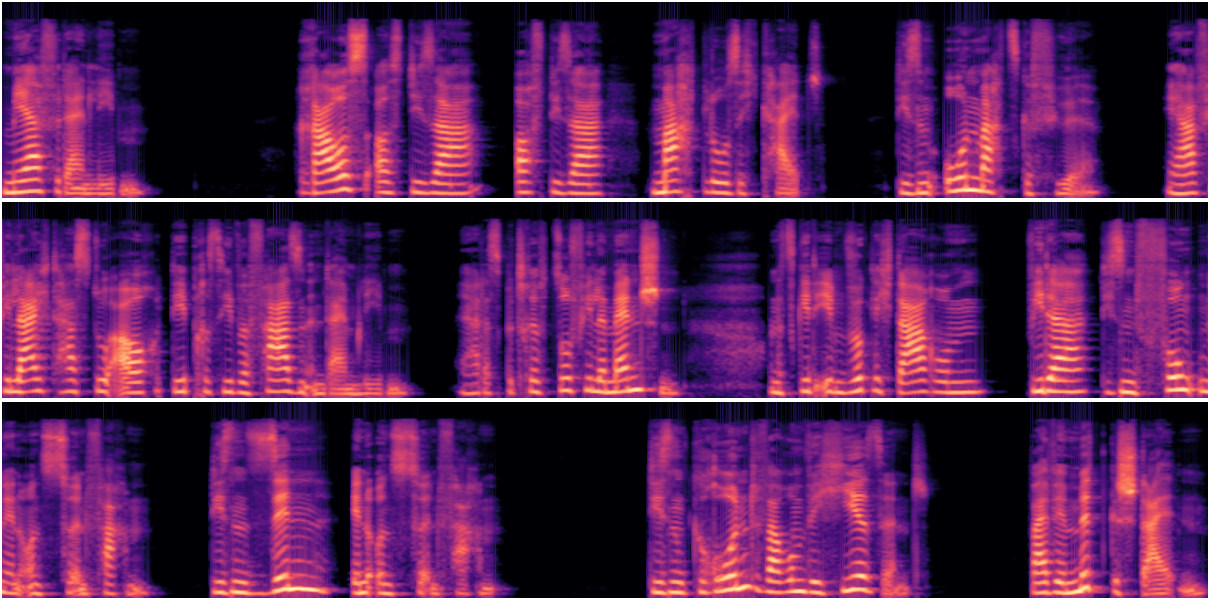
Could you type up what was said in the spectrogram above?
mehr für dein Leben? Raus aus dieser, oft dieser Machtlosigkeit, diesem Ohnmachtsgefühl. Ja, vielleicht hast du auch depressive Phasen in deinem Leben. Ja, das betrifft so viele Menschen. Und es geht eben wirklich darum, wieder diesen Funken in uns zu entfachen diesen Sinn in uns zu entfachen. Diesen Grund, warum wir hier sind. Weil wir mitgestalten,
